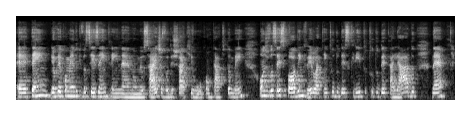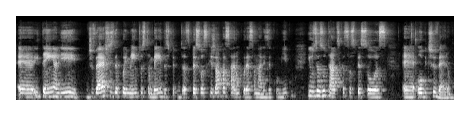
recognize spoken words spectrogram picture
é, tem, eu recomendo que vocês entrem né, no meu site, eu vou deixar aqui o, o, contato também, onde vocês podem ver, lá tem tudo descrito, tudo detalhado, né? É, e tem ali diversos depoimentos também das, das, pessoas que já passaram por essa análise comigo e os resultados que essas pessoas é, obtiveram.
